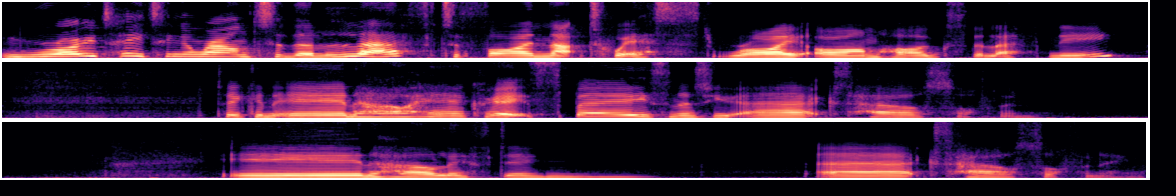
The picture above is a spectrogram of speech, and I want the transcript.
rotating around to the left to find that twist. Right arm hugs the left knee. Take an inhale here, create space, and as you exhale, soften. Inhale, lifting. Exhale, softening.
